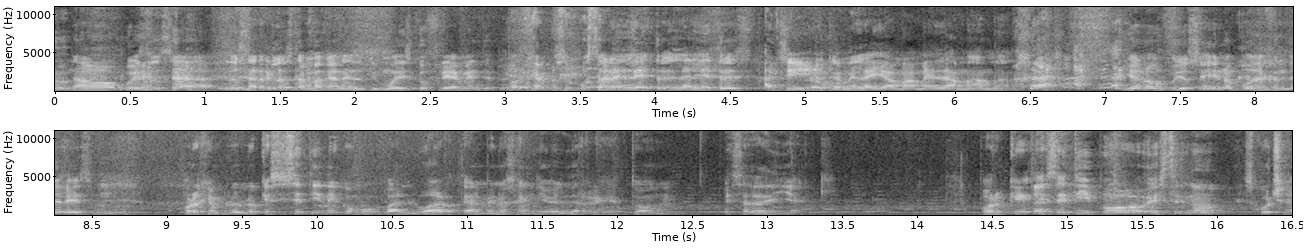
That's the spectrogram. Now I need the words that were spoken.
¿no? No, pues, o sea, los arreglos están bacanes en el último disco, fríamente, pero... Por ejemplo, supuestamente- La letra, la letra es... Al Sí, lo- que me la llama, me la mama. Yo no, yo sé, no puedo defender eso, ¿no? Por ejemplo, lo que sí se tiene como baluarte, al menos en el nivel de reggaetón, es a Daddy Yankee. Porque este tipo, este, no, escucha,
